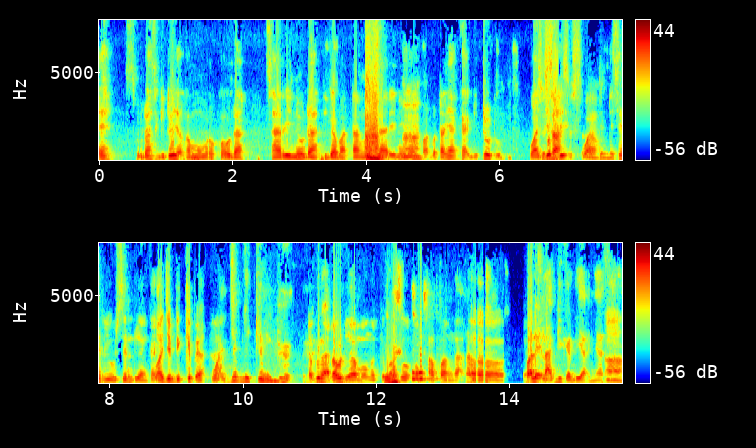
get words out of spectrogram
eh sudah segitu ya kamu merokok udah sehari ini udah tiga batang sehari ini udah Hmm. empat batang yang kayak gitu tuh wajib Susah, di- susah. wajib diseriusin tuh yang kayak Wajib gitu. di keep ya. wajib dikip tapi nggak tahu dia mau ngekip aku apa enggak kan balik lagi ke dianya sih Ah.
